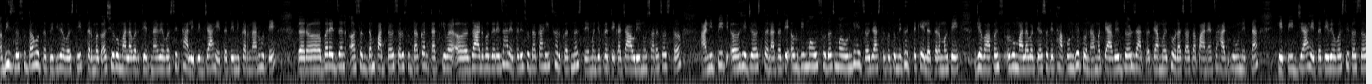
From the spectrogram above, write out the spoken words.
भिजलं सुद्धा होतं पीठ व्यवस्थित तर मग अशी रुमालावरती येत ना व्यवस्थित थालीपीठ जे आहे तर ते मी करणार होते. तर बरेच जण असं एकदम पातळसरसुद्धा करतात किंवा जाड वगैरे झाले तरीसुद्धा काहीच हरकत नसते. म्हणजे प्रत्येकाच्या आवडीनुसारच असतं. आणि पीठ हे जे असतं ना तर ते अगदी मऊसूदच मळून घ्यायचं. जास्त तर तुम्ही घट्ट केलं तर मग ते जेव्हा आपण रुमालावरती असं ते थापून घेतो ना मग त्यावेळेस जड जातं. त्यामुळे थोडासा असा पाण्याचा हात घेऊन येत ना हे पीठ जे आहे तर ते व्यवस्थित असं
